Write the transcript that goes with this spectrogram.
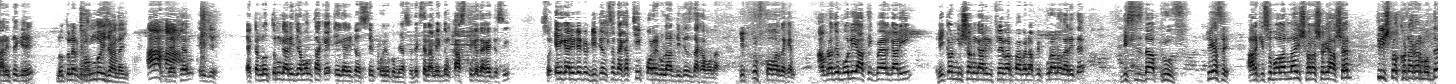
গাড়ি থেকে নতুনের গন্ধই যায় নাই। দেখেন এই যে একটা নতুন গাড়ি যেমন থাকে এই গাড়িটা সেম ওই রকমই আছে। দেখছেন আমি একদম কাছ থেকে দেখাইতেছি। সো এই গাড়িটা একটু ডিটেলসে দেখাচ্ছি পরেরগুলো আর ডিটেলস দেখাবো না। হিট প্রুফ কভার দেখেন। আমরা যে বলি আতিক ভাইয়ের গাড়ি রিকন্ডিশন গাড়ির ফ্লেভার পাবেন আপনি পুরানো গাড়িতে। দিস ইজ দ্য প্রুফ ঠিক আছে? আর কিছু বলার নাই সরাসরি আসেন। তিরিশ লক্ষ টাকার মধ্যে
